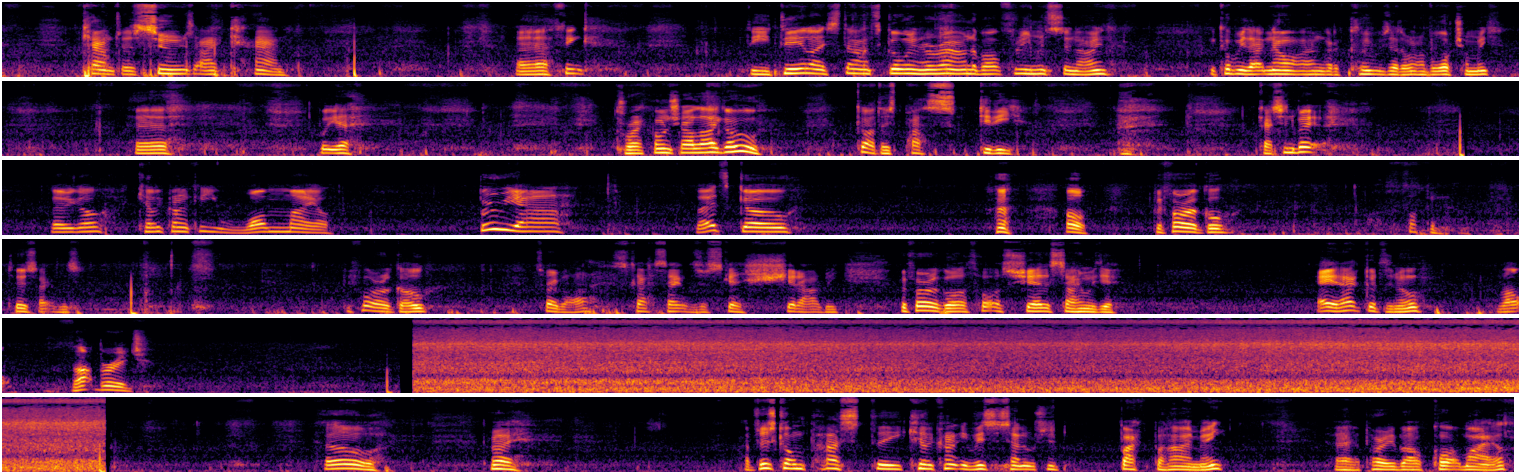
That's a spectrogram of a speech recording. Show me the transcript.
camped as soon as I can. Uh, I think the daylight starts going around about three minutes to nine. It could be that now I haven't got a clue because I don't have a watch on me. Uh, but yeah, crack on shall I go? God, this path's giddy. Catching a bit. There we go, Killiecrankie, one mile. Booyah! Let's go. oh, before I go, oh, fucking two seconds. Before I go, sorry about that, this cycle just scared shit out of me. Before I go, I thought I'd share this time with you. Hey, that's good to know about that bridge. Hello. Right. I've just gone past the Killiecrankie Visitor Centre, which is back behind me, uh, probably about a quarter mile.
